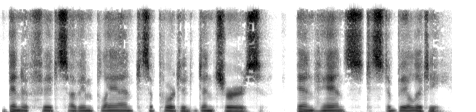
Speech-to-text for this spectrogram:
Benefits of implant supported dentures Enhanced stability.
